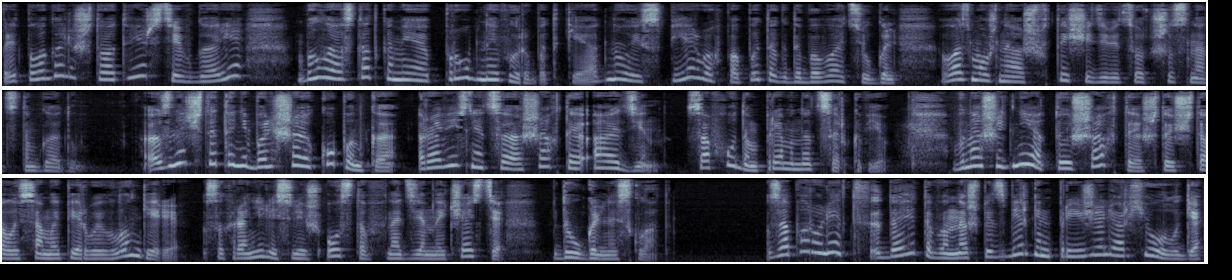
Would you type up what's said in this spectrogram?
Предполагали, что отверстие в горе было остатками пробной выработки, одной из первых попыток добывать уголь, возможно, аж в 1916 году. А значит, это небольшая копанка, ровесница шахты А1, со входом прямо над церковью. В наши дни от той шахты, что считалась самой первой в Лонгере, сохранились лишь остов надземной части да угольный склад. За пару лет до этого на Шпицберген приезжали археологи.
